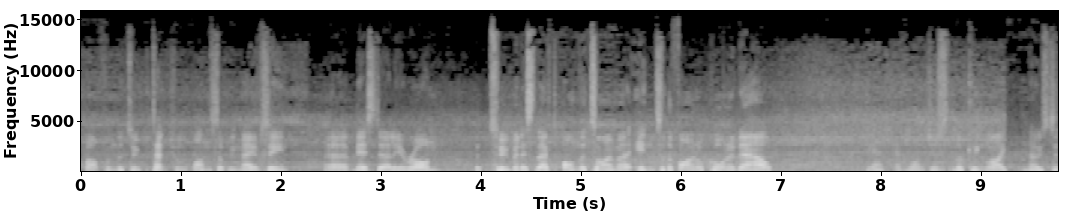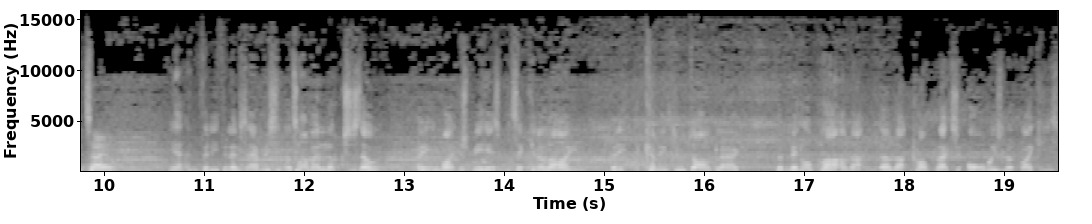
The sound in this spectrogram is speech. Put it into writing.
apart from the two potential ones that we may have seen uh, missed earlier on. But two minutes left on the timer into the final corner now. Again, everyone just looking like nose to tail. Yeah, and Vinnie Phillips, every single time, it looks as though, I mean, it might just be his particular line, but it, coming through dogleg, the middle part of that of that complex, it always looked like he's,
